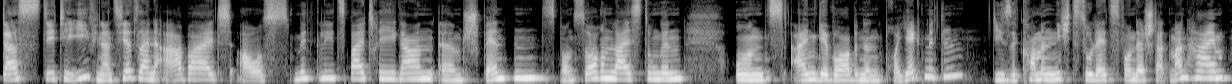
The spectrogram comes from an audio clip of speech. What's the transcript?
Das DTI finanziert seine Arbeit aus Mitgliedsbeiträgen, ähm, Spenden, Sponsorenleistungen und eingeworbenen Projektmitteln. Diese kommen nicht zuletzt von der Stadt Mannheim.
